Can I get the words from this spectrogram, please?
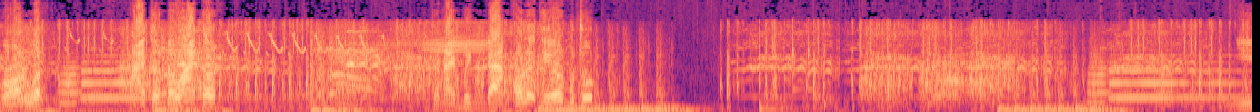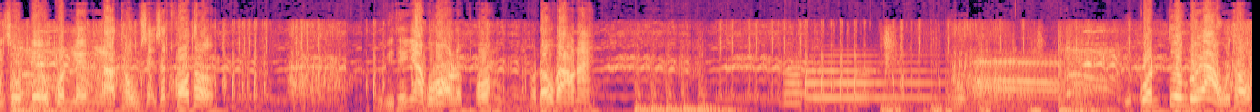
Gặp của họ luôn. Hai tên đấu hai tên giờ này mình đang có lợi thế hơn một chút. Nhì dồn đều quân lên là thầu sẽ rất khó thở. Bởi vì thế nhà của họ là ô, ở đâu vào này? Cái quân tương đối ảo của thầu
